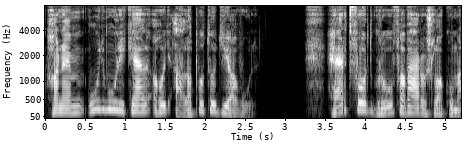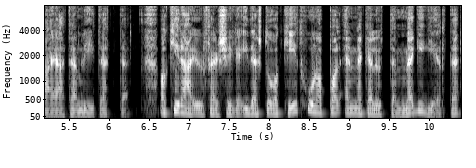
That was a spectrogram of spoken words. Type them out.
hanem úgy múlik el, ahogy állapotod javul. Hertford gróf a város lakomáját említette. A király felsége idestova két hónappal ennek előtte megígérte,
